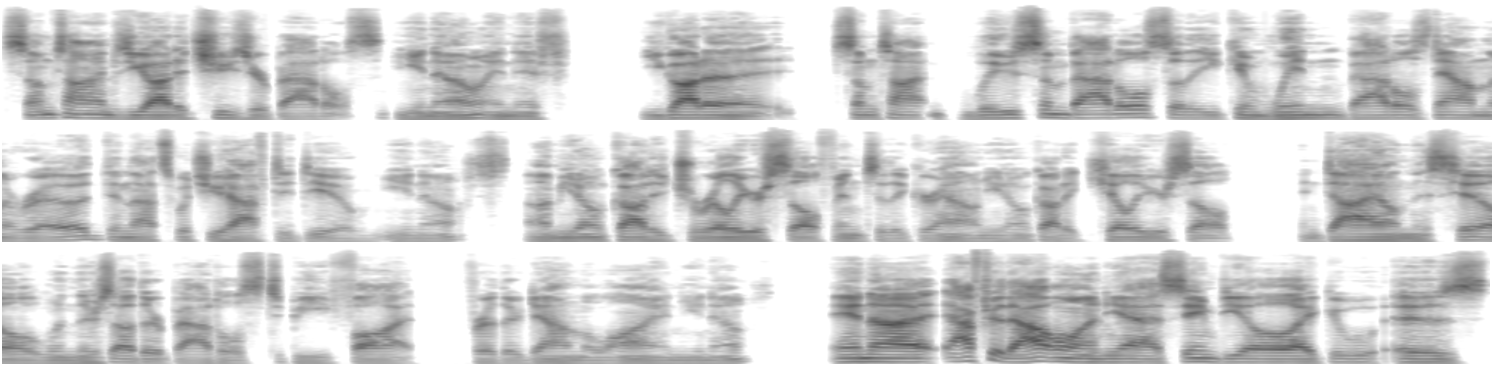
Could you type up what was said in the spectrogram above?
sometimes you gotta choose your battles, you know, and if you gotta sometimes lose some battles so that you can win battles down the road, then that's what you have to do. You know, um, you don't got to drill yourself into the ground. You don't got to kill yourself and die on this hill when there's other battles to be fought further down the line. You know, and uh, after that one, yeah, same deal. Like it, it was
